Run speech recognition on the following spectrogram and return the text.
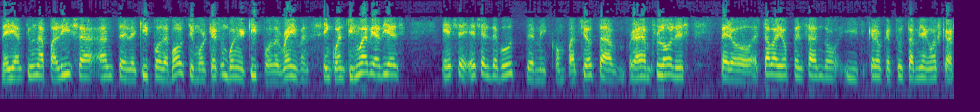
mediante una paliza ante el equipo de Baltimore, que es un buen equipo, de Ravens, 59 a 10. Ese es el debut de mi compatriota Brian Flores, pero estaba yo pensando, y creo que tú también, Oscar,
